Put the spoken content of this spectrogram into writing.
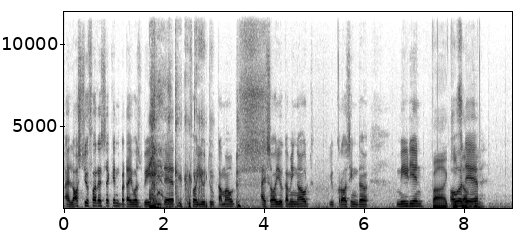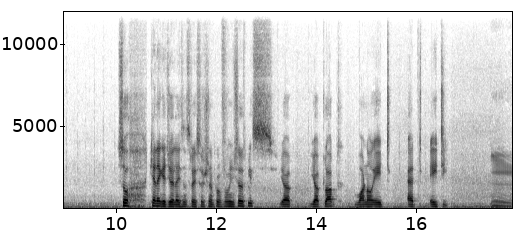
I lost you for a second, but I was waiting there for you to come out. I saw you coming out. You crossing the median Fuck, over there. me. So, can I get your license registration and proof of insurance, please? You're you're clocked 108 at 80. Hmm.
